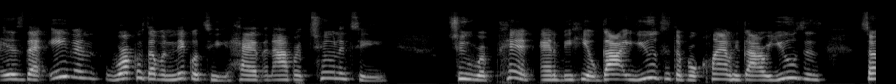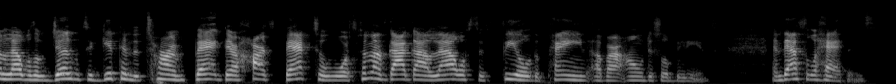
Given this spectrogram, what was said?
is that even workers of iniquity have an opportunity to repent and be healed. God uses to proclaim, God uses certain levels of judgment to get them to turn back their hearts back towards. Sometimes God God allow us to feel the pain of our own disobedience. And that's what happens.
